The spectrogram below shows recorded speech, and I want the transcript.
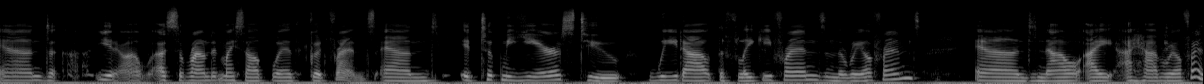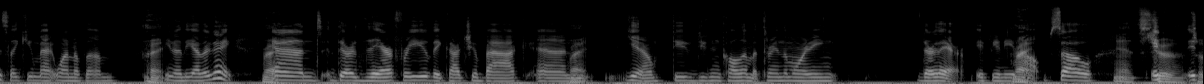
and uh, you know I surrounded myself with good friends and it took me years to weed out the flaky friends and the real friends and now I I have real friends like you met one of them Right. you know, the other day, Right. and they're there for you. They got you back, and Right. you know, you you can call them at three in the morning. They're there if you need help. So Yeah, it's it, true. It's it so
